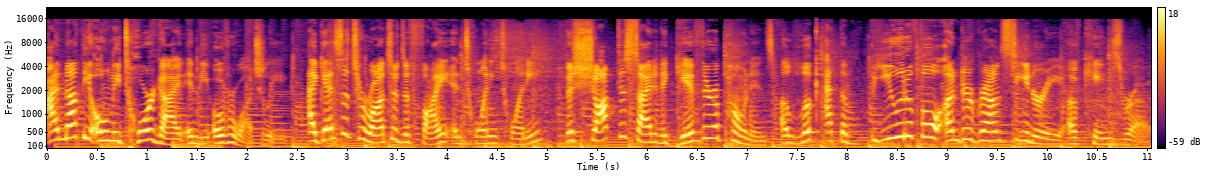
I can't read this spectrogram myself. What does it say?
I'm not the only tour guide in the Overwatch League. Against the Toronto Defiant in 2020, the Shock decided to give their opponents a look at the beautiful underground scenery of Kings Row.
